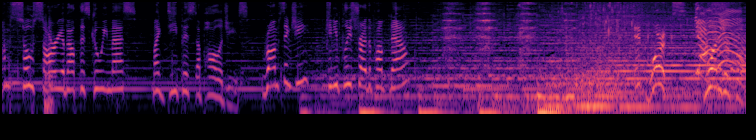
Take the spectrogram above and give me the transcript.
I'm so sorry about this gooey mess. My deepest apologies. Ram Singh Ji, can you please try the pump now? It works! Wonderful!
